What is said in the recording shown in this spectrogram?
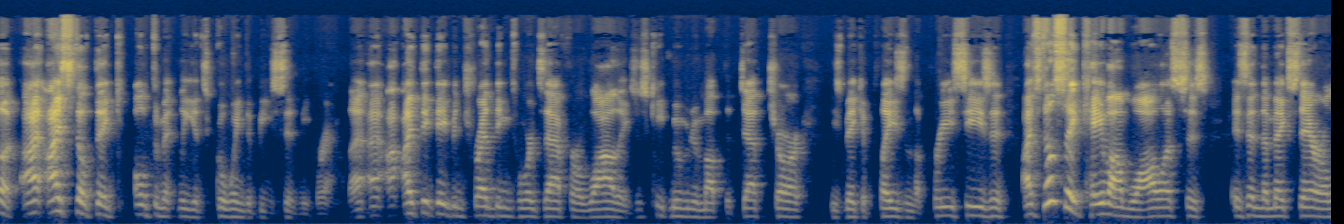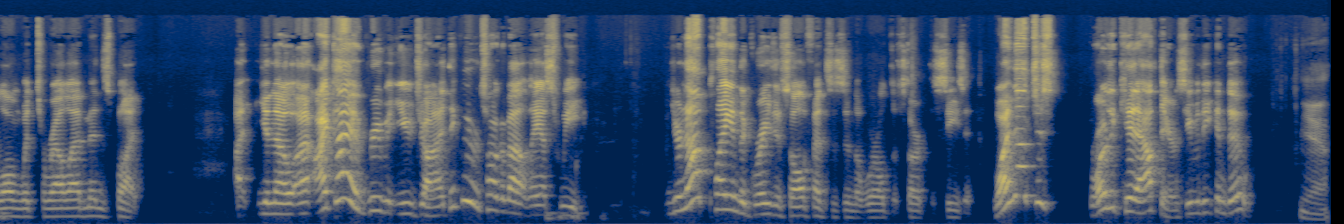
look, I, I still think ultimately it's going to be Sydney Brown. I, I, think they've been trending towards that for a while. They just keep moving him up the depth chart. He's making plays in the preseason. I still say K'Von Wallace is is in the mix there along with Terrell Edmunds, but you know, I, I kind of agree with you, John. I think we were talking about last week. You're not playing the greatest offenses in the world to start the season. Why not just throw the kid out there and see what he can do? Yeah.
